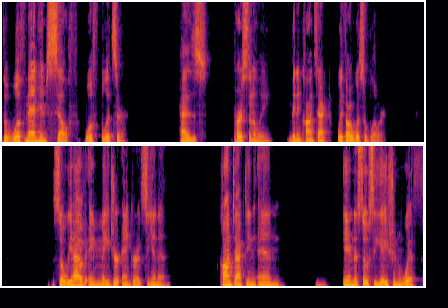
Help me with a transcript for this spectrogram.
the Wolfman himself, Wolf Blitzer, has personally been in contact with our whistleblower. So we have a major anchor at CNN contacting and in association with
